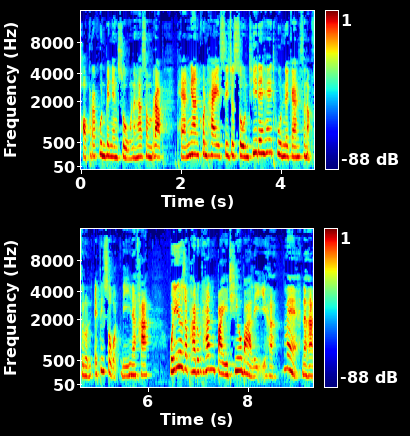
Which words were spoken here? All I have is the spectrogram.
ขอบพระคุณเป็นอย่างสูงนะคะสำหรับแผนงานคนไทย 4.0 ที่ได้ให้ทุนในการสนับสนุน episode นี้นะคะ วันนี้เราจะพาทุกท่านไปเที่ยวบาหลีค่ะแม่นะคะ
